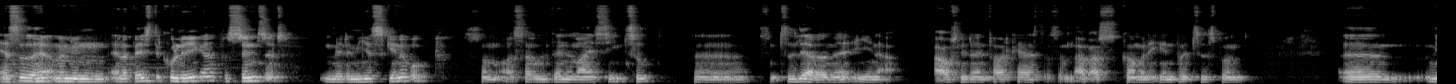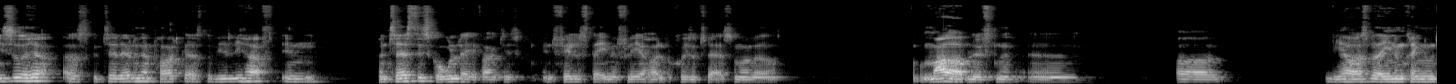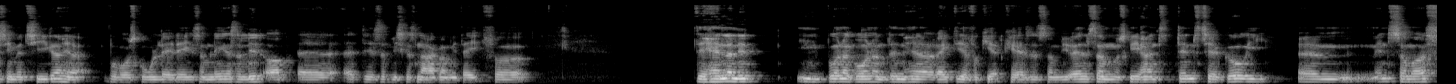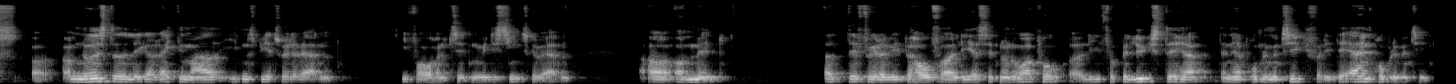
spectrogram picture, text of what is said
Jeg sidder her med min allerbedste kollega på Sunset, Mette Mia Skinnerup, som også har uddannet mig i sin tid, øh, som tidligere har været med i en afsnit af en podcast, og som nok også kommer det igen på et tidspunkt. Øh, vi sidder her og skal til at lave den her podcast, og vi har lige haft en fantastisk skoledag faktisk. En fælles dag med flere hold på kryds og tværs, som har været meget opløftende. Øh, og vi har også været inde omkring nogle tematikker her på vores skoledag i dag, som læner sig lidt op af, af det, som vi skal snakke om i dag, for det handler lidt i bund og grund om den her rigtige og forkert kasse, som vi jo alle sammen måske har en tendens til at gå i, øhm, men som også om noget sted ligger rigtig meget i den spirituelle verden i forhold til den medicinske verden og omvendt. Og det føler vi et behov for lige at sætte nogle ord på og lige få belyst det her, den her problematik, fordi det er en problematik.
